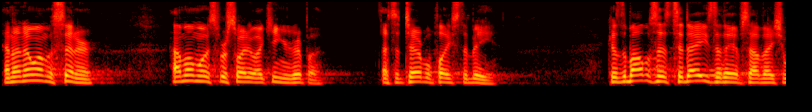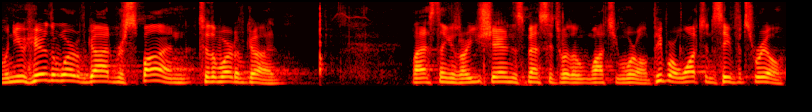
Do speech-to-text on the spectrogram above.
and I know I'm a sinner. I'm almost persuaded like King Agrippa. That's a terrible place to be. Because the Bible says today's the day of salvation. When you hear the word of God, respond to the word of God. Last thing is, are you sharing this message with a watching world? People are watching to see if it's real.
